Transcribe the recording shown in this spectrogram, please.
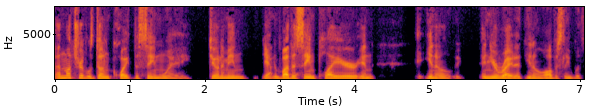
I'm not sure if it was done quite the same way. Do you know what I mean? Yeah. By the same player and you know, and you're right. It you know, obviously with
